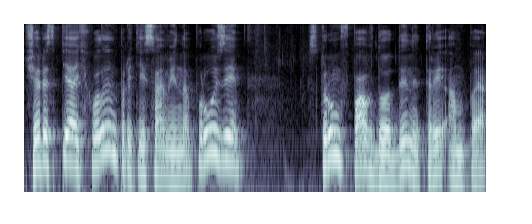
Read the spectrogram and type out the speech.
Через 5 хвилин при тій самій напрузі Струм впав до 1,3 А,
